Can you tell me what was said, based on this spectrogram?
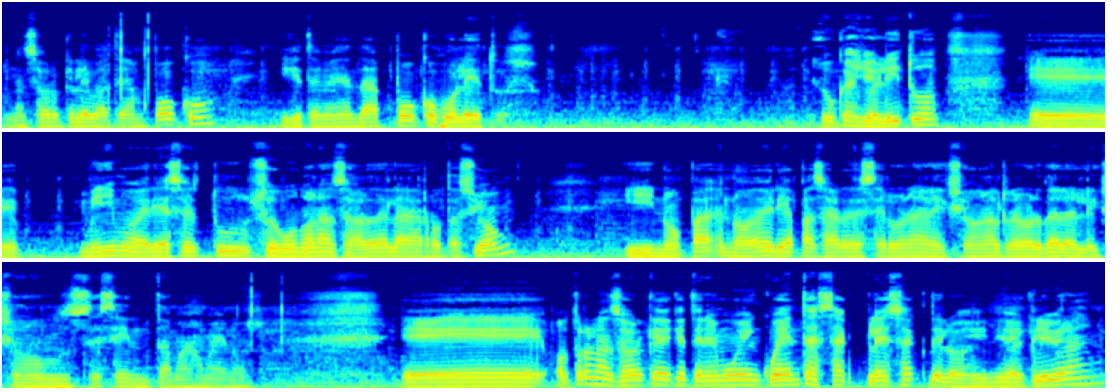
un lanzador que le batean poco y que también da pocos boletos. Lucas Yolito, eh, mínimo debería ser tu segundo lanzador de la rotación y no, no debería pasar de ser una elección alrededor de la elección 60 más o menos. Eh, otro lanzador que hay que tener muy en cuenta es Zach Plesak de los Indios de Cleveland.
